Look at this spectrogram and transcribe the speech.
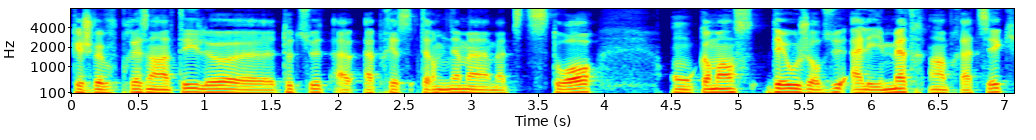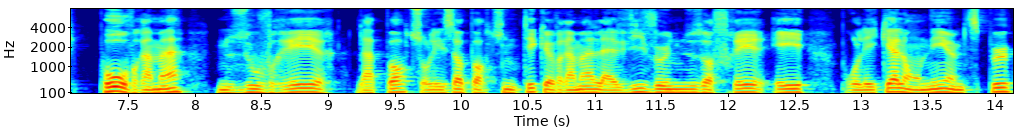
que je vais vous présenter là, euh, tout de suite après terminer ma, petite histoire. on commence dès aujourd'hui à les mettre en pratique pour vraiment nous ouvrir la porte sur les opportunités que vraiment la vie veut nous offrir et pour lesquelles on est un petit peu,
